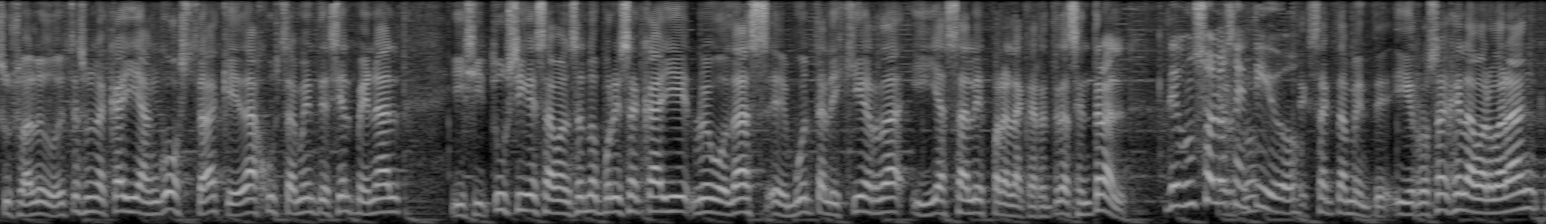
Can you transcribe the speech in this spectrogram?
su saludo. Esta es una calle angosta que da justamente hacia el penal y si tú sigues avanzando por esa calle, luego das eh, vuelta a la izquierda y ya sales para la carretera central. De un solo ¿cierto? sentido. Exactamente. Y Rosángela Barbarán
